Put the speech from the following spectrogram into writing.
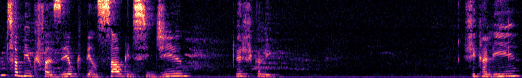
Não sabia o que fazer, o que pensar, o que decidir. Ele fica ali. Fica ali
